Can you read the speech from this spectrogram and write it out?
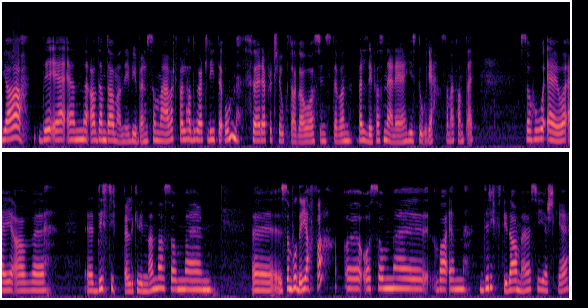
Ja, det er en av de damene i Bibelen som jeg i hvert fall hadde hørt lite om, før jeg plutselig oppdaga og syntes det var en veldig fascinerende historie som jeg fant der. Så hun er jo ei av eh, disippelkvinnene som, eh, eh, som bodde i Jaffa, eh, og som eh, var en driftig dame, syerske,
